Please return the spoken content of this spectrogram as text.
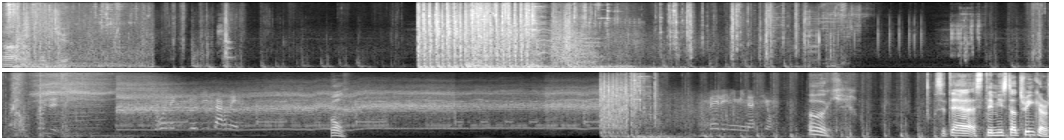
Oh mon dieu. Bon, Belle élimination. ok. C'était euh, c'était Mr. Twinkers,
